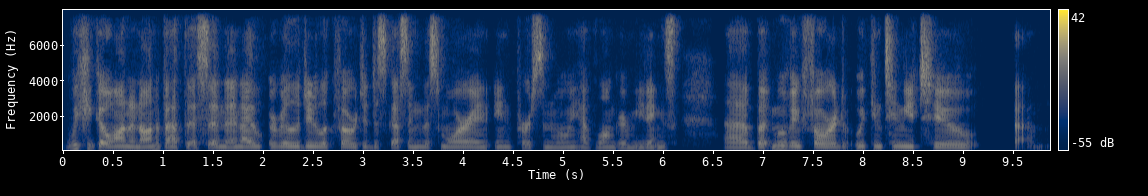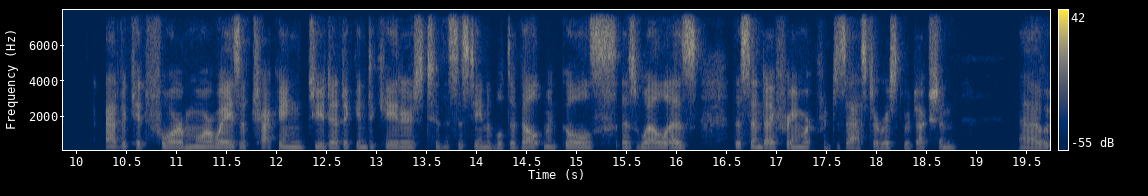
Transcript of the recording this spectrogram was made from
we could go on and on about this, and, and I really do look forward to discussing this more in, in person when we have longer meetings. Uh, but moving forward, we continue to um, advocate for more ways of tracking geodetic indicators to the Sustainable Development Goals, as well as the Sendai Framework for Disaster Risk Reduction. Uh, we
